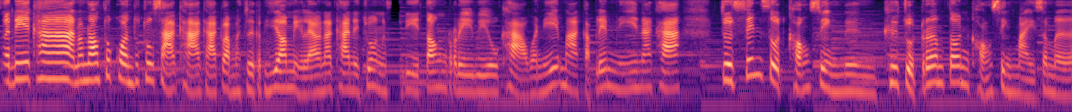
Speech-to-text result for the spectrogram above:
สวัสดีค่ะ น้องๆทุกคนทุกๆ สาขาค่ะ กลับมาเจอกับพี่ยอมอีกแล้วนะคะ ในช่วงหนังสือดีต้องรีวิวค่ะ วันนี้มากับเล่มนี้นะคะ จุดสิ้นสุดของสิ่งหนึ่ง คือจุดเริ่มต้นของสิ่งใหม่เสมอ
